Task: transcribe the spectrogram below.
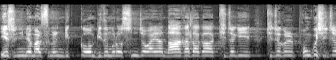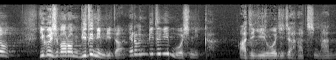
예수님의 말씀을 믿고 믿음으로 순종하여 나아가다가 기적이, 기적을 본 것이죠. 이것이 바로 믿음입니다. 여러분, 믿음이 무엇입니까? 아직 이루어지지 않았지만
